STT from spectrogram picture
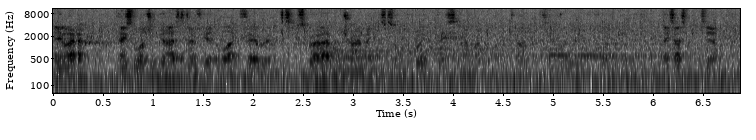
Anyway, thanks for watching, guys. Don't forget to like, favorite, and subscribe. We'll try and make this one quick because I'm running a long time. Thanks, guys. See ya.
